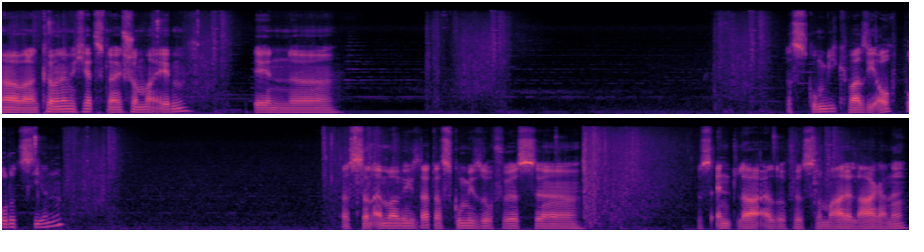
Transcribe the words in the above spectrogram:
Aber dann können wir nämlich jetzt gleich schon mal eben den äh, das Gummi quasi auch produzieren. Das ist dann einmal, wie gesagt, das Gummi so fürs, äh, fürs Endlager, also fürs normale Lager, ne?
